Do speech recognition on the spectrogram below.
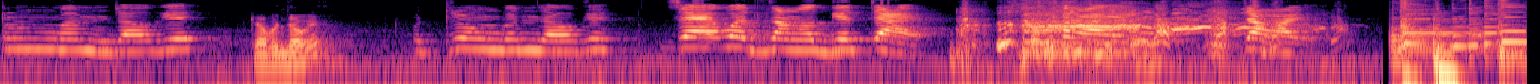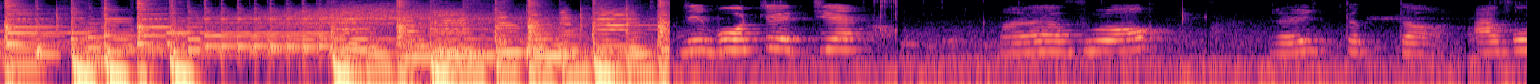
बन जाओगे क्या बन जाओगे? बन जाओगे चाय बन जाओगे चाय आपको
